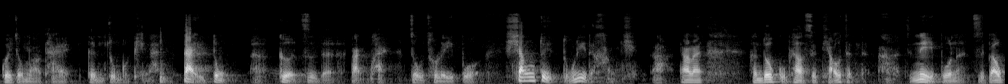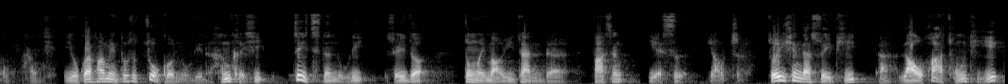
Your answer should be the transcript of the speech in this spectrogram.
贵州茅台跟中国平安带动啊各自的板块走出了一波相对独立的行情啊。当然，很多股票是调整的啊，那一波呢指标股行情，有关方面都是做过努力的，很可惜这次的努力随着中美贸易战的发生也是夭折了。所以现在水皮啊老化重提，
